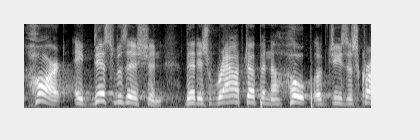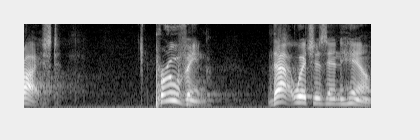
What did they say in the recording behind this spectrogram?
heart, a disposition that is wrapped up in the hope of Jesus Christ, proving that which is in Him.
